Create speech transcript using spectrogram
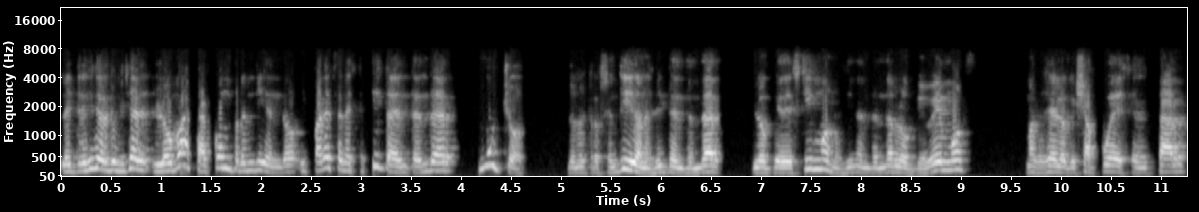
la inteligencia artificial lo vaya comprendiendo y para eso necesita entender muchos de nuestro sentido, necesita entender lo que decimos, necesita entender lo que vemos, más allá de lo que ya puede sensar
